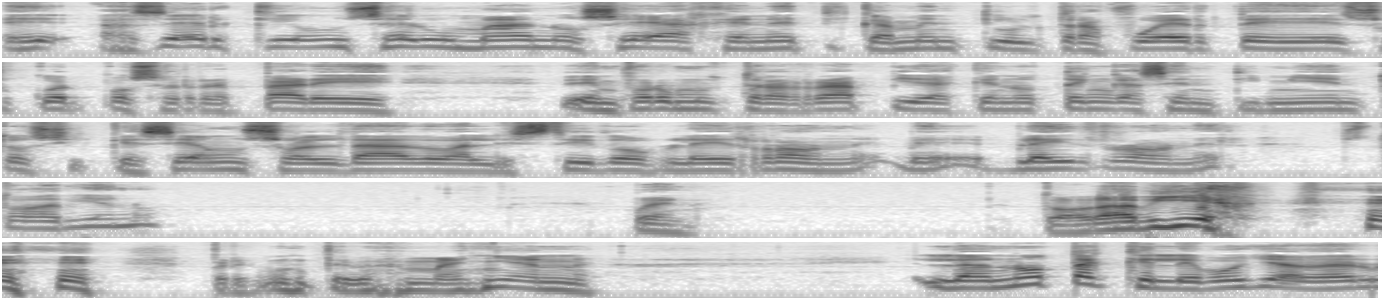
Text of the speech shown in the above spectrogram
eh, hacer que un ser humano sea genéticamente ultrafuerte, su cuerpo se repare en forma ultra rápida, que no tenga sentimientos y que sea un soldado al estilo Blade Runner? Eh, Blade Runner? Pues todavía no. Bueno, todavía. Pregúnteme mañana. La nota que le voy a dar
